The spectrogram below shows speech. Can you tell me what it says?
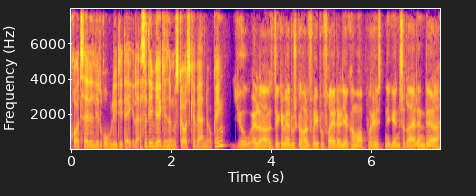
prøv at tage det lidt roligt i dag. Eller, altså det i virkeligheden måske også kan være nok, ikke? Jo, eller det kan være, at du skal holde fri på fredag lige at komme op på hesten igen, så der er den der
